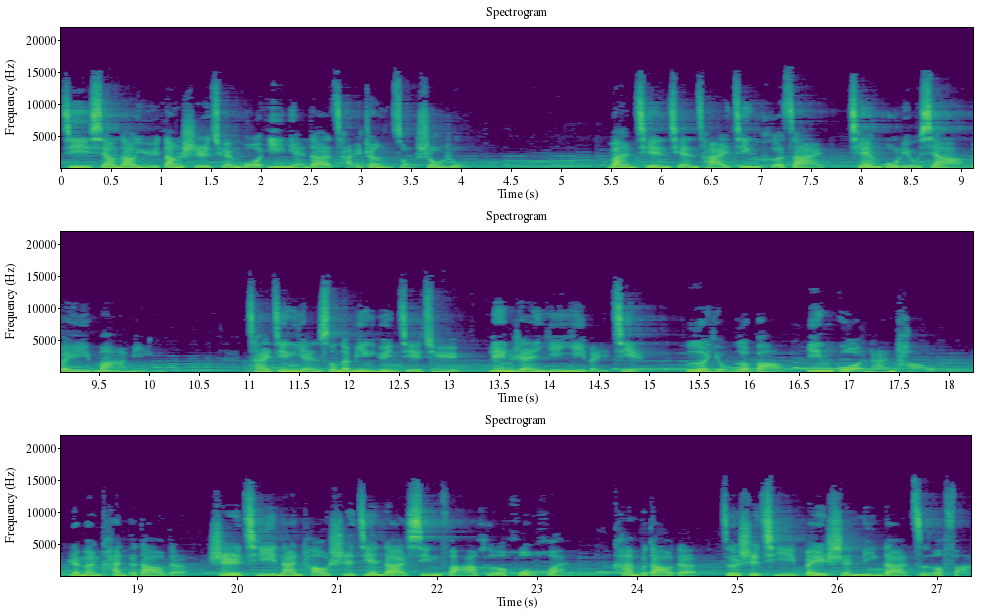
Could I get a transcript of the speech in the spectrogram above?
即相当于当时全国一年的财政总收入。万千钱财今何在？千古留下为骂名。蔡京、严嵩的命运结局令人引以为戒。恶有恶报，因果难逃。人们看得到的是其难逃世间的刑罚和祸患，看不到的则是其被神明的责罚。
